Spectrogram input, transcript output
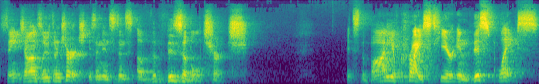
St. John's Lutheran Church is an instance of the visible church. It's the body of Christ here in this place,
